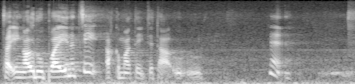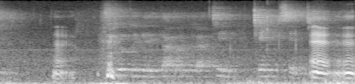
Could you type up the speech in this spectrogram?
ta inga urupa e nati, mate i te tā uu. Yeah. 10% eh, eh,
